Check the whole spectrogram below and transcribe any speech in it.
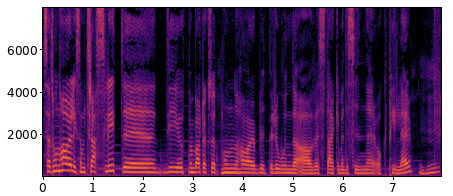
Så att hon har det liksom trassligt. Eh, det är uppenbart också att hon har blivit beroende av starka mediciner och piller. Mhm.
